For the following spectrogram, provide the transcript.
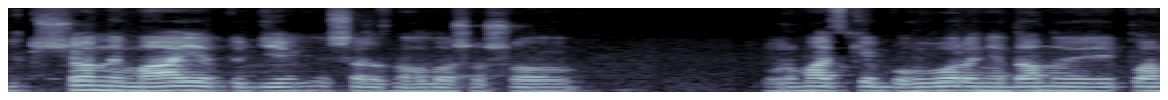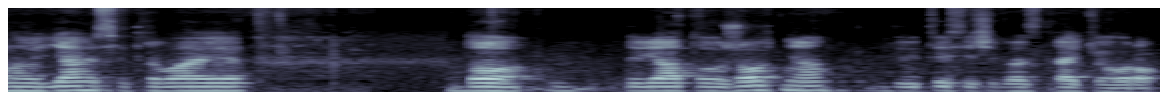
Якщо немає, тоді ще раз наголошую, що громадське обговорення даної планової діяльності триває до 9 жовтня 2023 року.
